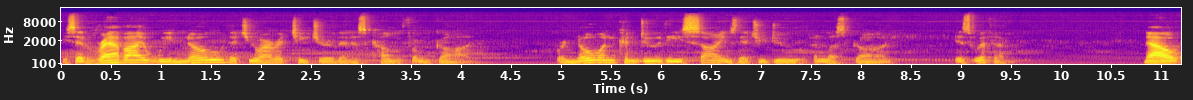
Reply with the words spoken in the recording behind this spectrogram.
he said, Rabbi, we know that you are a teacher that has come from God, for no one can do these signs that you do unless God is with him. Now,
